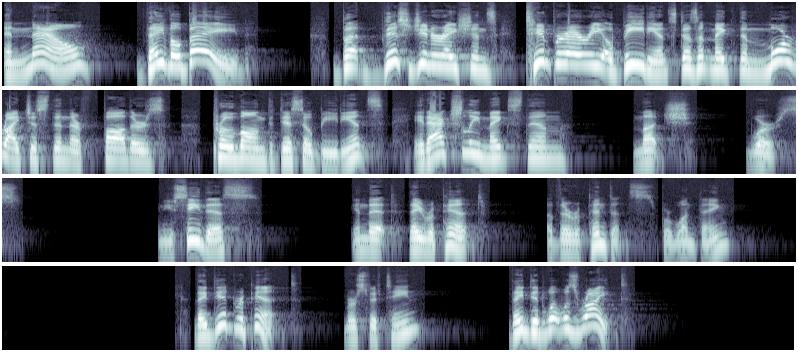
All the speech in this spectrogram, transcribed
And now they've obeyed. But this generation's temporary obedience doesn't make them more righteous than their father's prolonged disobedience. It actually makes them much worse. And you see this in that they repent of their repentance, for one thing. They did repent. Verse 15. They did what was right.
